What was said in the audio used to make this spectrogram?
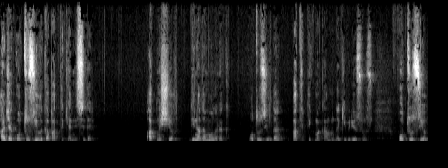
Ancak 30 yılı kapattı kendisi de. 60 yıl din adamı olarak 30 yılda patriklik makamında ki biliyorsunuz 30 yıl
